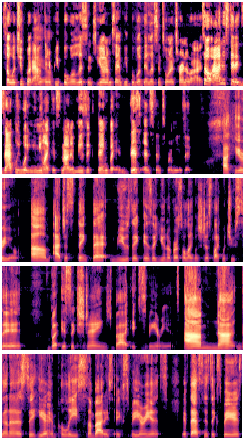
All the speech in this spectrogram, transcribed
So what you put out yeah. there, people will listen to. You know what I'm saying? People will then listen to and internalize. So I understand exactly what you mean. Like it's not a music thing, but in this instance, for music. I hear you. Um, I just think that music is a universal language, just like what you said, but it's exchanged by experience. I'm not gonna sit here and police somebody's experience. If that's his experience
